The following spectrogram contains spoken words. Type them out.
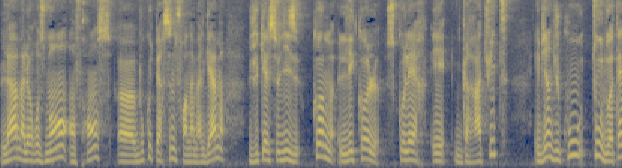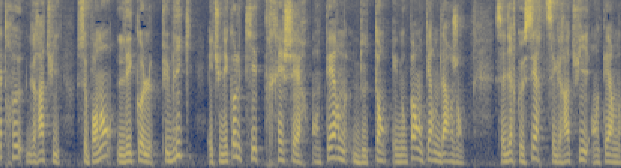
Là, malheureusement, en France, euh, beaucoup de personnes font un amalgame, vu qu'elles se disent comme l'école scolaire est gratuite, eh bien du coup, tout doit être gratuit. Cependant, l'école publique est une école qui est très chère en termes de temps et non pas en termes d'argent. C'est-à-dire que certes, c'est gratuit en termes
